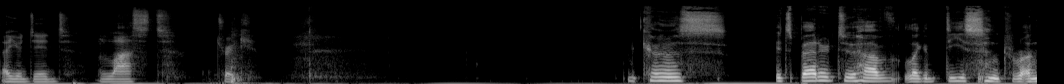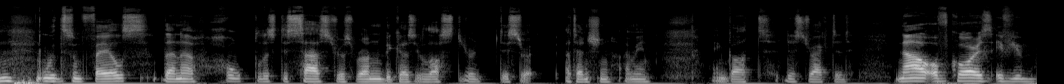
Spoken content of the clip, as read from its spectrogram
that you did last trick. Because it's better to have like a decent run with some fails than a hopeless disastrous run because you lost your distra- attention i mean and got distracted now of course if you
